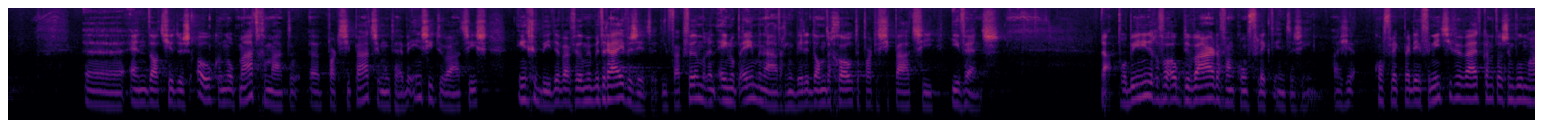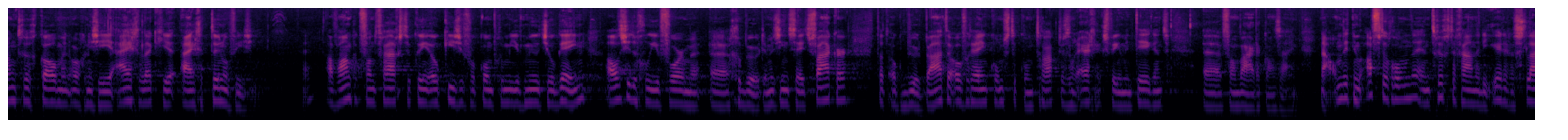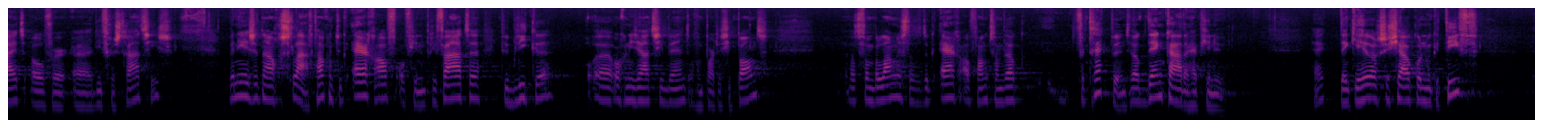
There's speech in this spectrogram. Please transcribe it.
En dat je dus ook een op maat gemaakte participatie moet hebben in situaties, in gebieden waar veel meer bedrijven zitten. Die vaak veel meer een één-op-één benadering willen dan de grote participatie-events. Nou, probeer in ieder geval ook de waarde van conflict in te zien. Als je conflict per definitie verwijt, kan het als een boemerang terugkomen en organiseer je eigenlijk je eigen tunnelvisie. Afhankelijk van het vraagstuk kun je ook kiezen voor compromis of mutual gain, als je de goede vormen uh, gebeurt. En we zien steeds vaker dat ook buurtbatenovereenkomsten, contracten, nog erg experimenterend uh, van waarde kan zijn. Nou, om dit nu af te ronden en terug te gaan naar die eerdere slide over uh, die frustraties. Wanneer is het nou geslaagd? Hangt natuurlijk erg af of je een private, publieke uh, organisatie bent of een participant. Wat van belang is dat het ook erg afhangt van welk vertrekpunt, welk denkkader heb je nu. Denk je heel erg sociaal-communicatief,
